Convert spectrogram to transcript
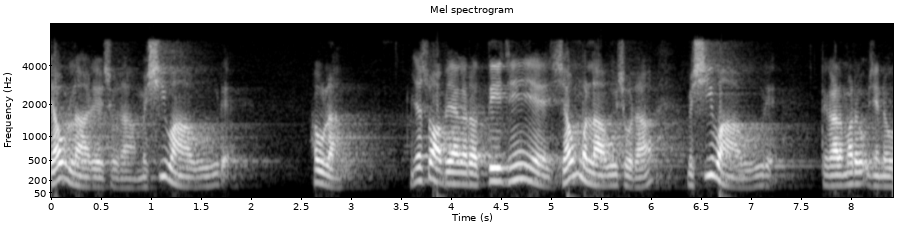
ရောက်လာတယ်ဆိုတာမရှိပါဘူးတဲ့ဟုတ်လားမြတ်စွာဘုရားကတော့တေခြင်းရဲ့ရောက်မလာဘူးဆိုတာမရှိပါဘူးတဲ့ တရားဓမ္မတို့အရင်တော့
